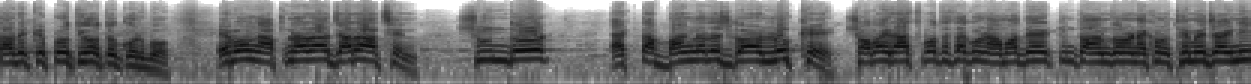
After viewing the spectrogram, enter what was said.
তাদেরকে প্রতিহত করব। এবং আপনারা যারা আছেন, সুন্দর একটা বাংলাদেশ গড়ার লক্ষ্যে সবাই রাজপথে থাকুন। আমাদের কিন্তু আন্দোলন এখনও থেমে যায়নি,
